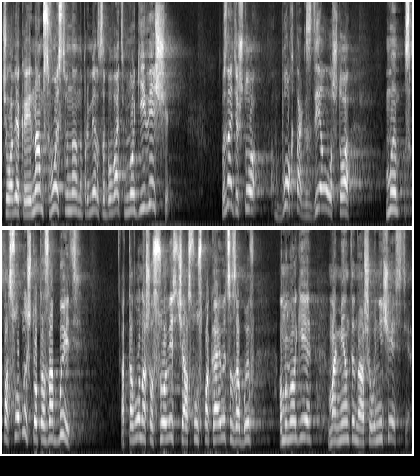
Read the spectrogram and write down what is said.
человека, и нам свойственно, например, забывать многие вещи – вы знаете, что Бог так сделал, что мы способны что-то забыть. От того наша совесть часто успокаивается, забыв многие моменты нашего нечестия.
